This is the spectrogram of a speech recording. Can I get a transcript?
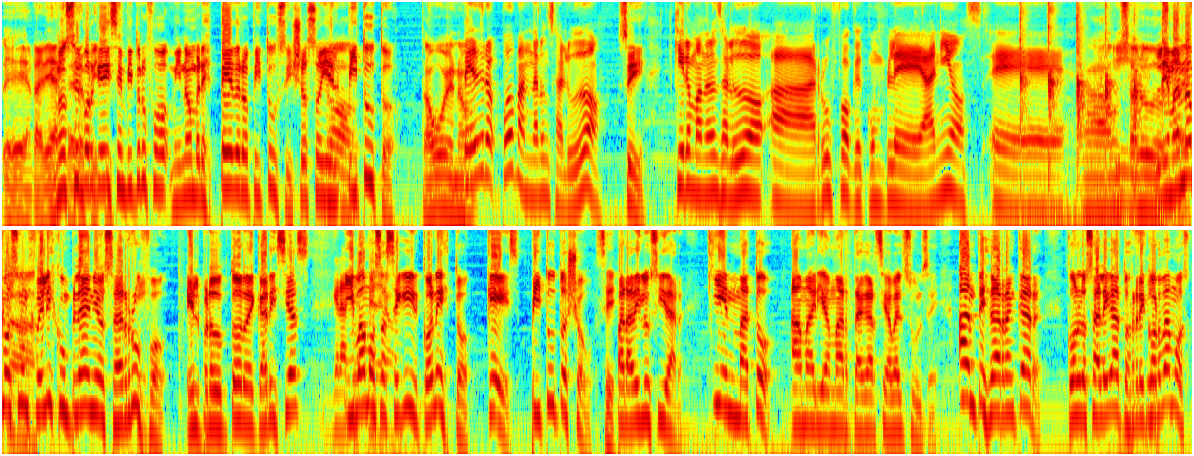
eh, en realidad No sé Pedro por qué Pituzzi. dicen Pitrufo, mi nombre es Pedro Pituzzi, yo soy No. el Pituto. Está bueno. Pedro, ¿puedo mandar un saludo? Sí. Quiero mandar un saludo a Rufo que cumple años. eh, Ah, un y- saludo. Le mandamos un feliz cumpleaños a Rufo, el productor de Caricias. Gracias, y vamos a Pedro. seguir con esto, que es Pituto Show, Sí. para dilucidar quién mató a María Marta García Belsunce. Antes de arrancar con los alegatos, recordamos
